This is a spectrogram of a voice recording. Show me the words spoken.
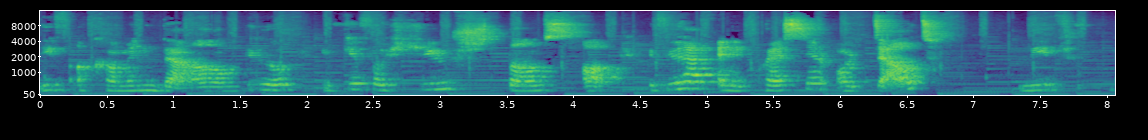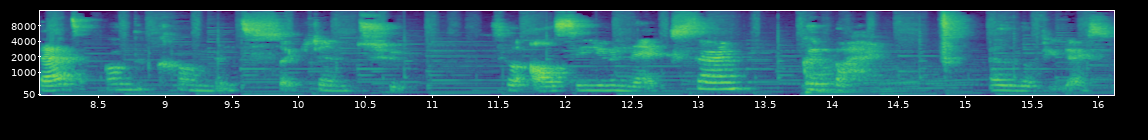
leave a comment down below and give a huge thumbs up. If you have any question or doubt, leave that on the comment section too. So I'll see you next time. Goodbye. I love you guys.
